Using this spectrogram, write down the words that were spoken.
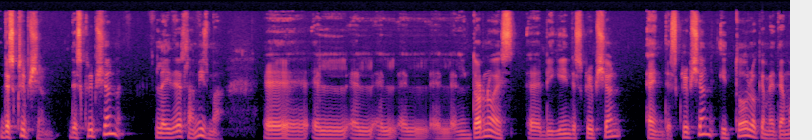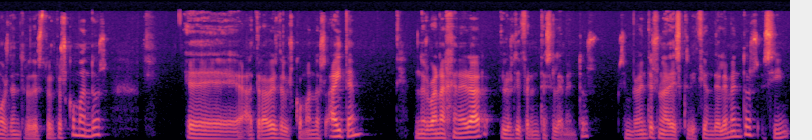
Description. Description, la idea es la misma. el, entorno es begin description, end description y todo lo que metemos dentro de estos dos comandos a través de los comandos item nos van a generar los diferentes elementos. Simplemente es una descripción de elementos sin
